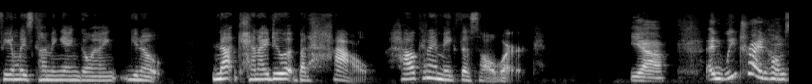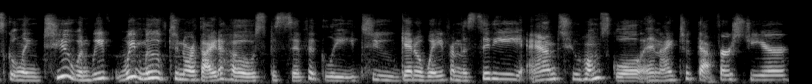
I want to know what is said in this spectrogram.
families coming in going, you know, not can I do it, but how? How can I make this all work? Yeah. And we tried homeschooling too when we we moved to North Idaho specifically to get away from the city and to homeschool and I took that first year.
